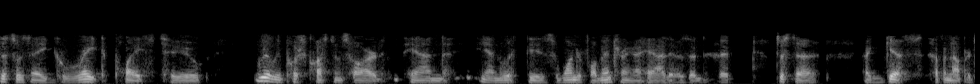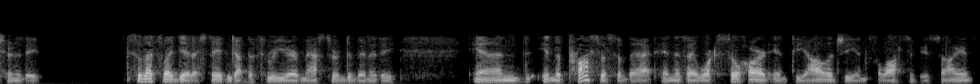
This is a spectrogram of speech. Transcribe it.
this was a great place to really push questions hard. And and with these wonderful mentoring I had, it was a, a just a a gift of an opportunity. So that's what I did. I stayed and got the three year Master of Divinity. And in the process of that, and as I worked so hard in theology and philosophy of science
